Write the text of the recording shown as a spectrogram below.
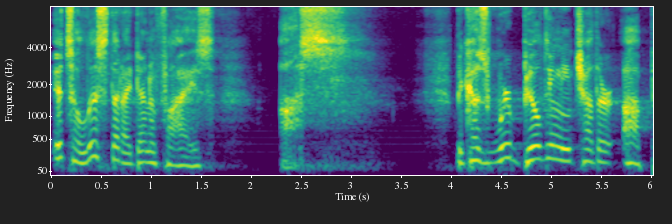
it's a list that identifies us. Because we're building each other up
